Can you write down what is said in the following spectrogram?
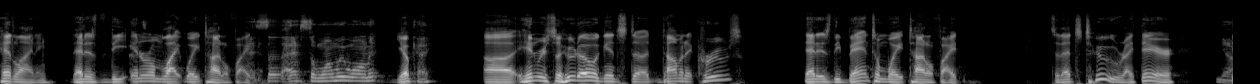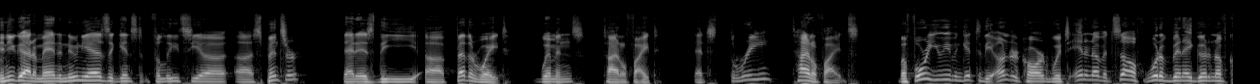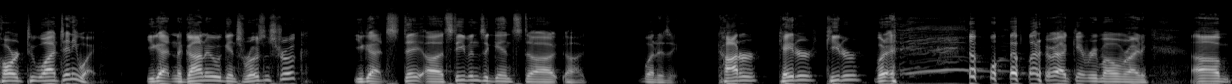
headlining. That is the interim lightweight title fight. That's the, that's the one we wanted. Yep. Okay. Uh, Henry Cejudo against uh, Dominic Cruz. That is the bantamweight title fight. So that's two right there. Yeah. Then you got Amanda Nunes against Felicia uh, Spencer. That is the uh, featherweight women's title fight. That's three title fights before you even get to the undercard, which in and of itself would have been a good enough card to watch anyway. You got Ngannou against Rozenstruik. You got St- uh, Stephens against uh, uh, what is it? Cotter, Cater, Keeter, what? whatever. I can't read my own writing. Um,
